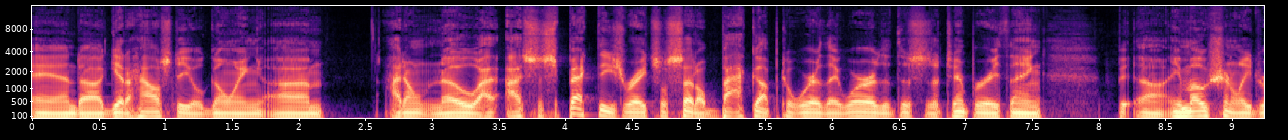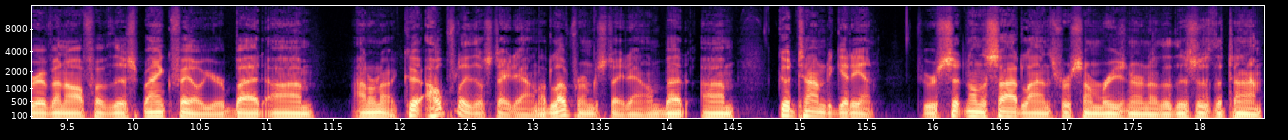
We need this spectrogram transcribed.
and uh, get a house deal going. Um, I don't know. I, I, suspect these rates will settle back up to where they were. That this is a temporary thing, uh, emotionally driven off of this bank failure. But um, I don't know. Could, hopefully they'll stay down. I'd love for them to stay down, but um, good time to get in. If you were sitting on the sidelines for some reason or another, this is the time.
